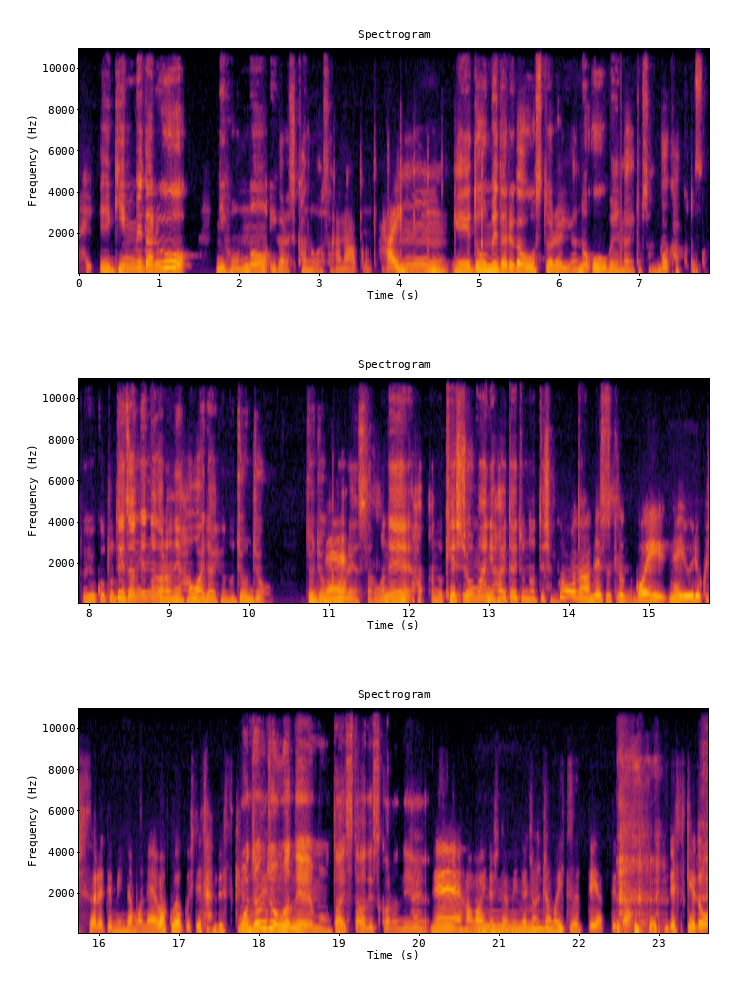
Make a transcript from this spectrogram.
はいえー銀メダルを日本の五十嵐カノアさん、かな君。はい。うんえー銅メダルがオーストラリアのオーウェン・ライトさんが獲得ということで残念ながらねハワイ代表のジョン・ジョンジョン・ジョン・ねクローレンスさんはねはあの決勝前に敗退となってしまったそうなんです。すっごいね、有力視されて、みんなもね、ワクワクしてたんですけど、ね。ジョン・ジョンはねもう大スターですからね。ねハワイの人はみんな、うんジョンジョンはいつってやってたんですけど、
